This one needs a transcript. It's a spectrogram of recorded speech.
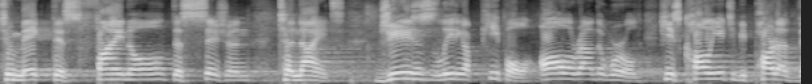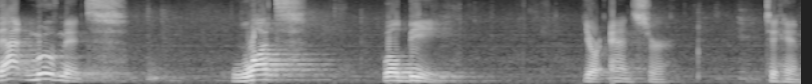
to make this final decision tonight. Jesus is leading a people all around the world. He's calling you to be part of that movement. what will be your answer to Him?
